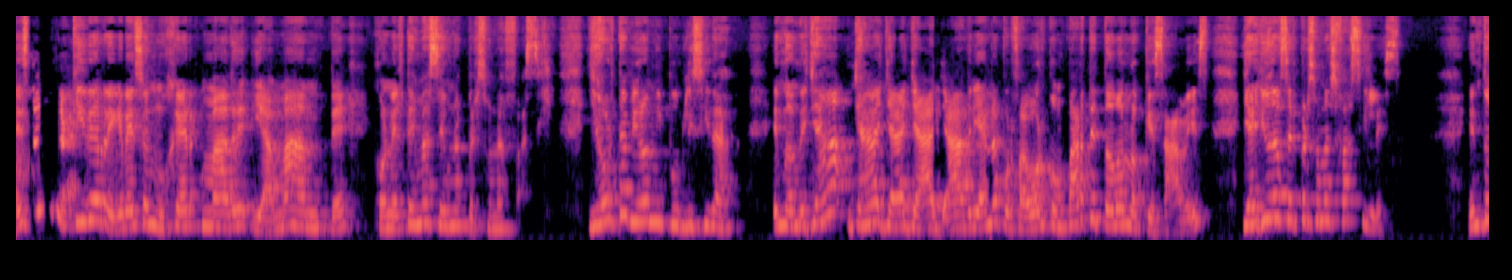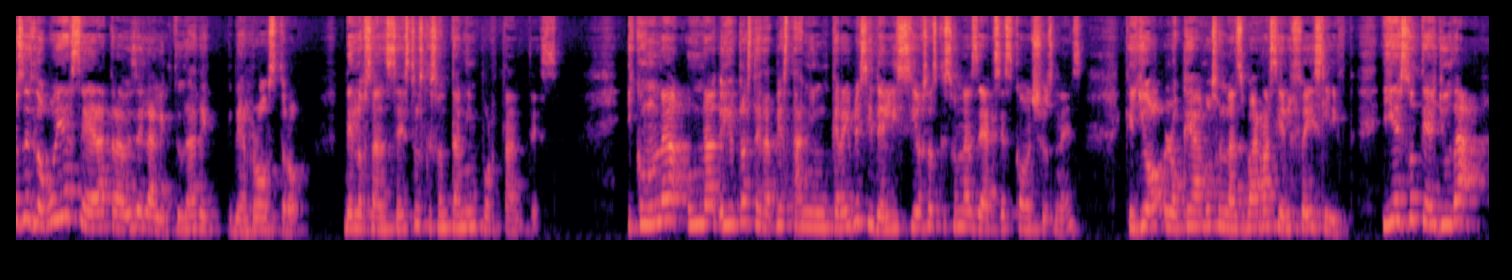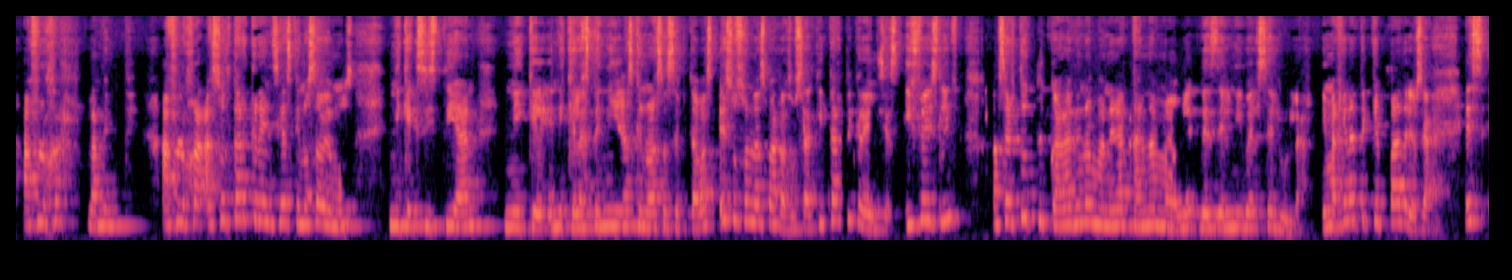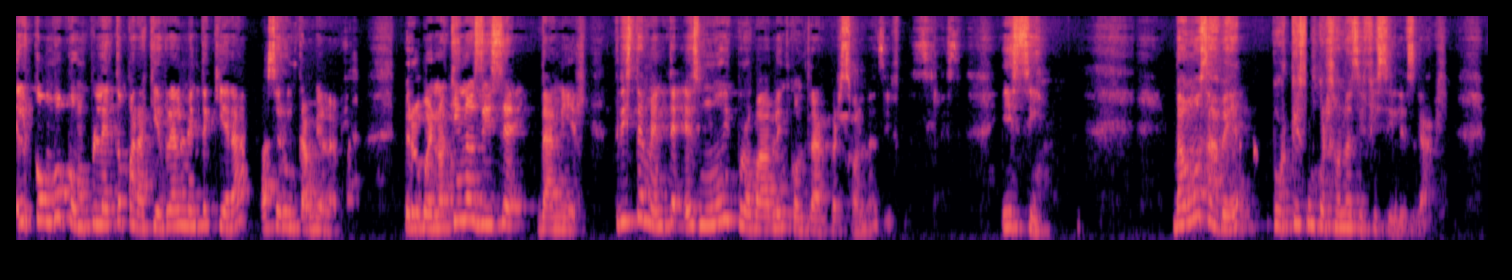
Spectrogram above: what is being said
Estamos aquí de regreso en Mujer, Madre y Amante con el tema Sé una persona fácil. Y ahorita vieron mi publicidad en donde ya, ya, ya, ya, ya, Adriana, por favor, comparte todo lo que sabes y ayuda a ser personas fáciles. Entonces lo voy a hacer a través de la lectura de, rostro de los ancestros que son tan importantes y con una, una y otras terapias tan increíbles y deliciosas que son las de Access Consciousness, que yo lo que hago son las barras y el facelift. Y eso te ayuda a aflojar la mente, a aflojar, a soltar creencias que no sabemos ni que existían, ni que, ni que las tenías, que no las aceptabas. Eso son las barras, o sea, quitarte creencias. Y facelift, hacerte tu cara de una manera tan amable desde el nivel celular. Imagínate qué padre, o sea, es el combo completo para quien realmente quiera hacer un cambio en la vida. Pero bueno, aquí nos dice Daniel, tristemente es muy probable encontrar personas difíciles. Y sí, vamos a ver por qué son personas difíciles, Gaby.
